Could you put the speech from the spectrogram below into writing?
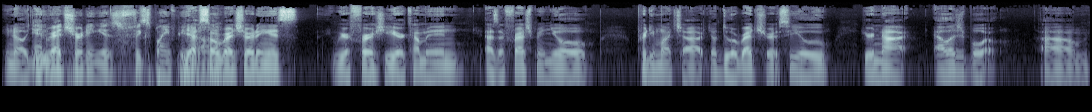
You know, you, And redshirting is explain people. yeah, so redshirting is your first year come in as a freshman, you'll pretty much uh, you'll do a red shirt. So you you're not eligible um,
